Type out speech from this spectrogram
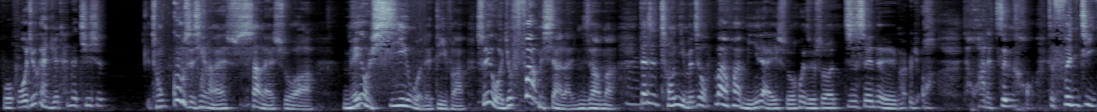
我我就感觉它的其实从故事性来上来说啊，没有吸引我的地方，所以我就放下了，你知道吗？嗯但是从你们这种漫画迷来说，或者说资深的人，哇。他画的真好，这分镜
